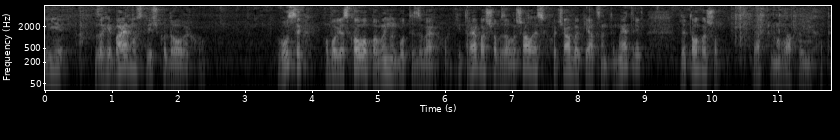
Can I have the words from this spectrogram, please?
І загибаємо стрічку доверху. Вусик обов'язково повинен бути зверху. І треба, щоб залишалось хоча б 5 см для того, щоб пряжка могла проїхати.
